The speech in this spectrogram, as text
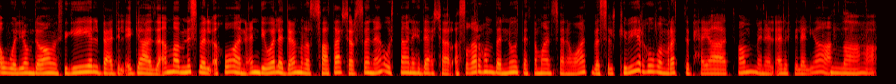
أول يوم دوام ثقيل بعد الإجازة. أما بالنسبة للأخوان عندي ولد عمره 19 سنة والثاني 11 أصغرهم بنوتة ثمان سنوات بس الكبير هو مرتب حياتهم من الألف إلى الياء. الله.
